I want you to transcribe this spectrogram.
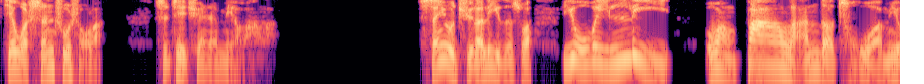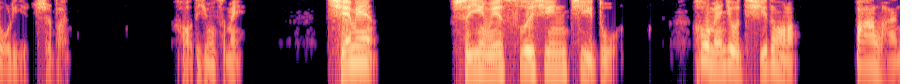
结果神出手了，是这群人灭亡了。神又举了例子说，又为利往巴兰的错谬里直奔。好，弟兄姊妹，前面是因为私心嫉妒，后面就提到了巴兰。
